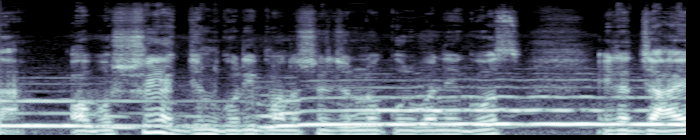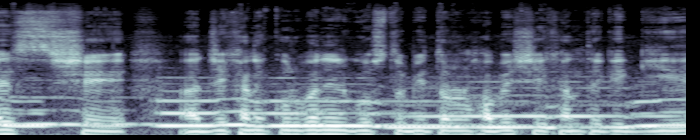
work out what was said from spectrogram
না। অবশ্যই একজন গরিব মানুষের জন্য কোরবানির গোস এটা জায়েজ, সে যেখানে কোরবানির গোস্ত বিতরণ হবে, সেখান থেকে গিয়ে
